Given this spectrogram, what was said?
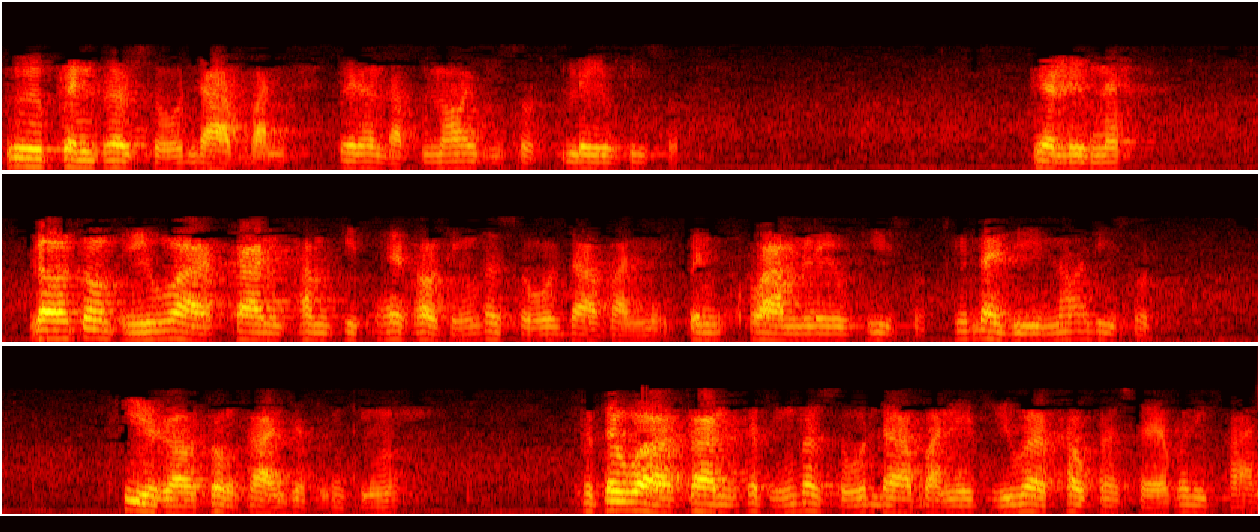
คือเป็นพระโสดาบันเป็นระดับน้อยที่สุดเลวที่สุดอย่าลืมนะ เราต้องถือว่าการทำจิตให้เข้าถึงพระโสดาบันนี่เป็นความเลวที่สุดที่ได้ดีน้อยที่สุด ที่เราต้องการจะถึงถึง แต่ว่าการจะถึงพระโสดาบันนี้ถือว่าเข้ากระแสพระนิพพาน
